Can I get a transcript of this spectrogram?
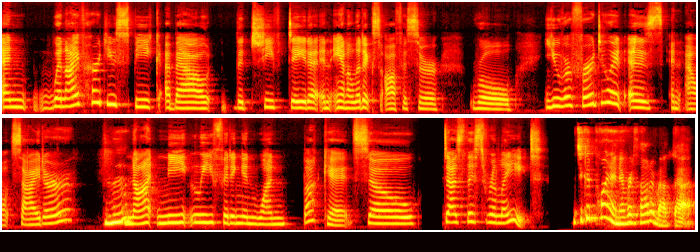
And when I've heard you speak about the chief data and analytics officer role, you referred to it as an outsider, mm-hmm. not neatly fitting in one bucket. So, does this relate? It's a good point. I never thought about that.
